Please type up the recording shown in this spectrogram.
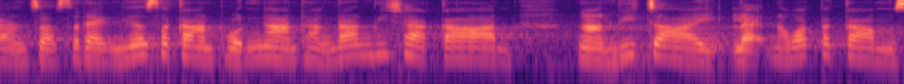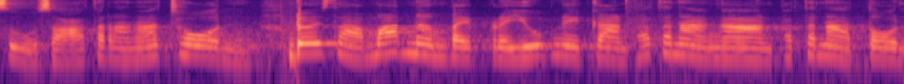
การจัดแสดงนิทรรศการผลงานทางด้านวิชาการ งานวิจัย และนวัตกรรมสู่สาธารณชน โดยสามารถนำไปประยุกต์ในการพัฒนางานพัฒนาตน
